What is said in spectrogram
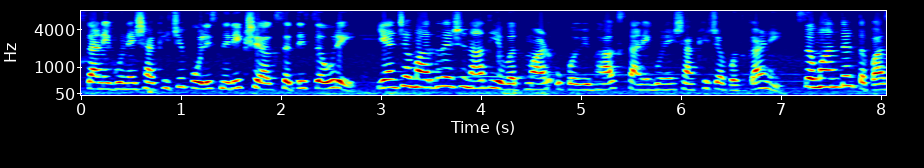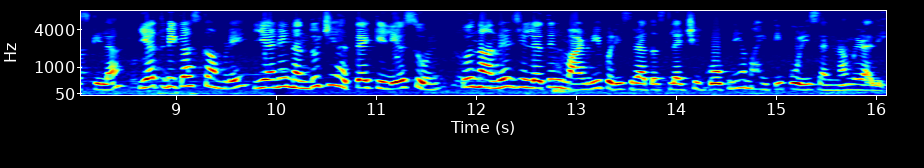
स्थानिक गुन्हे शाखेचे पोलीस निरीक्षक सतीश चौरे यांच्या मार्गदर्शनात यवतमाळ उपविभाग स्थानिक गुन्हे शाखेच्या पथकाने समांतर तपास केला. यात विकास कांबळे याने नंदूची हत्या केली असून तो नांदेड जिल्ह्यातील मांडवी परिसरात असल्याची गोपनीय माहिती पोलिसांना मिळाली.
